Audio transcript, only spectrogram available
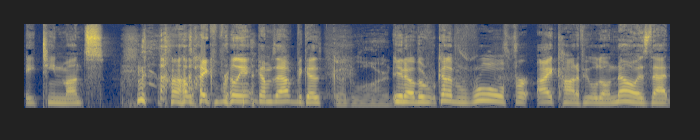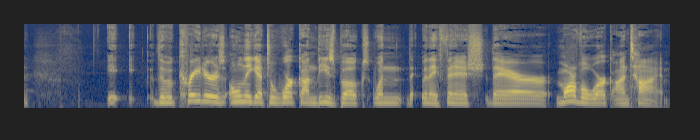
18 months, like Brilliant comes out, because Good lord. you know the kind of rule for Icon, if people don't know, is that it, the creators only get to work on these books when when they finish their Marvel work on time.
